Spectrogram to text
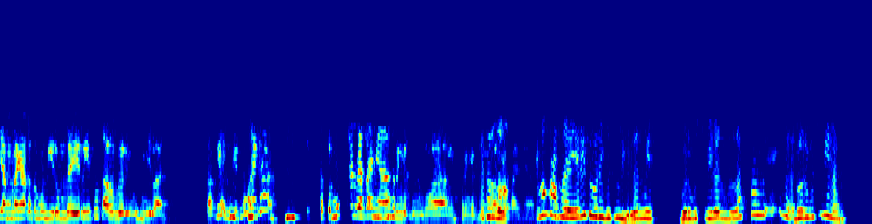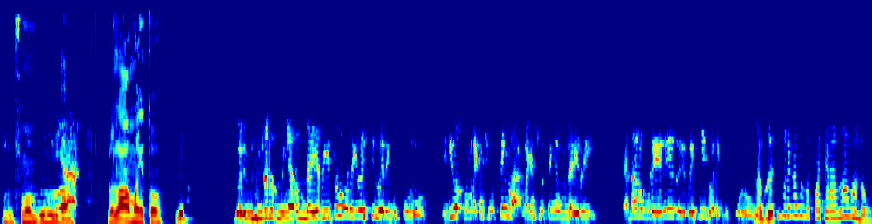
yang mereka ketemu di Room Diary itu tahun 2009 tapi habis itu mereka ketemu kan katanya sering ketemuan sering ketemu Betul, katanya. Emang Room Diary 2009 mis 2019 kali eh, enggak 2009 belum semua bulan ya. udah lama itu 2009 punya Room Diary itu rilis di 2010. Jadi waktu mereka syuting lah, mereka syuting Room Diary. Karena Room Diary rilisnya 2010. Lah berarti mereka sempat pacaran lama dong?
